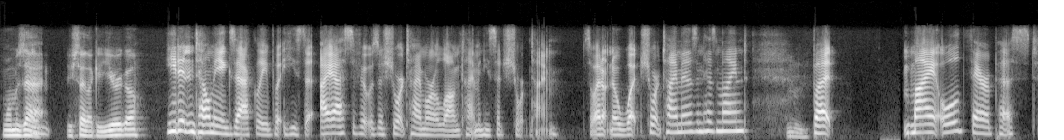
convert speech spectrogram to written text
when was that? Um, you said like a year ago. He didn't tell me exactly, but he said I asked if it was a short time or a long time, and he said short time. So I don't know what short time is in his mind, Mm. but my old therapist,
